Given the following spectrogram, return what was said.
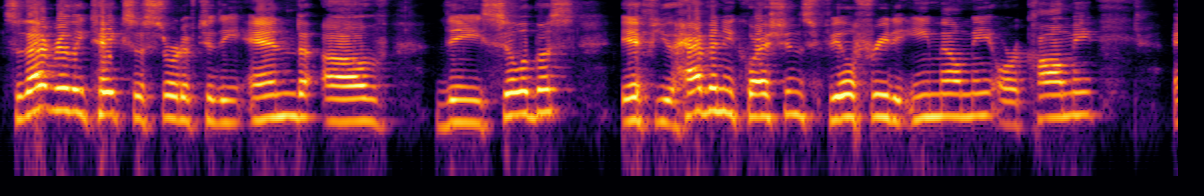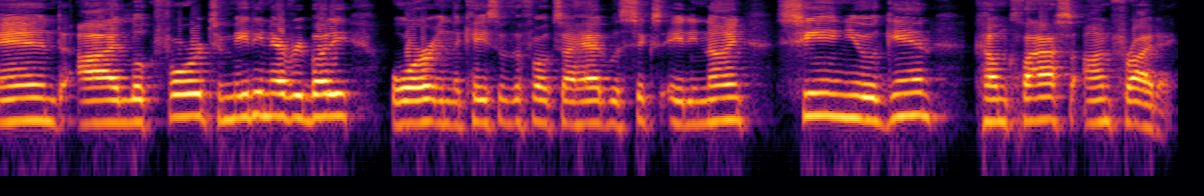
So that really takes us sort of to the end of the syllabus. If you have any questions, feel free to email me or call me. And I look forward to meeting everybody, or in the case of the folks I had with 689, seeing you again come class on Friday.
